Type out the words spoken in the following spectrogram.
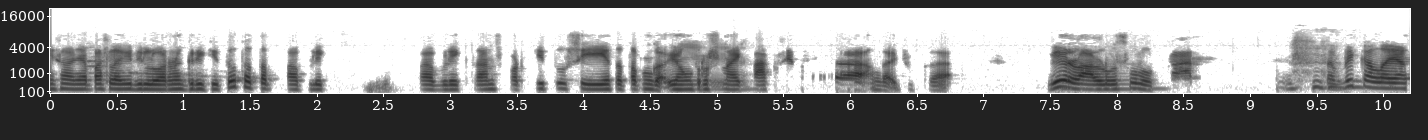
misalnya pas lagi di luar negeri gitu tetap public public transport gitu sih, tetap nggak yang Iya, terus iya. naik taksi enggak, enggak juga. Dia lalu Hmm. sultan. Tapi kalau yang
